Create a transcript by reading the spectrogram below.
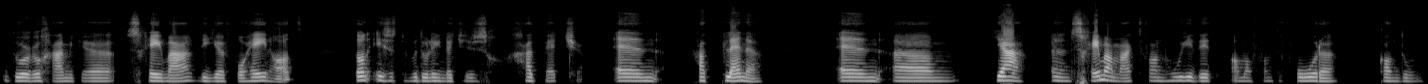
door wil gaan met je schema die je voorheen had, dan is het de bedoeling dat je dus gaat patchen en gaat plannen. En um, ja, een schema maakt van hoe je dit allemaal van tevoren kan doen.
